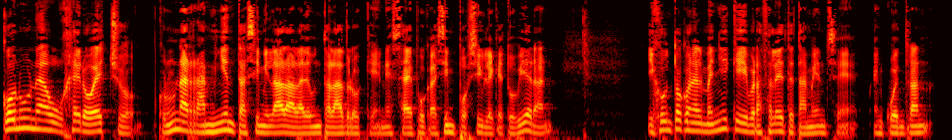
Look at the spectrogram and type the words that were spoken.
con un agujero hecho con una herramienta similar a la de un taladro que en esa época es imposible que tuvieran. Y junto con el meñique y brazalete también se encuentran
